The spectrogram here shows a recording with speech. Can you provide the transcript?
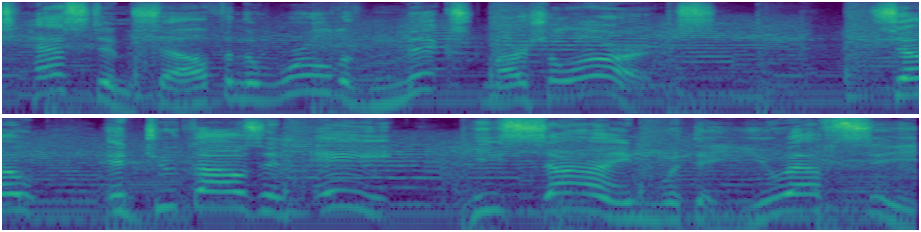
test himself in the world of mixed martial arts. So, in 2008, he signed with the UFC.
